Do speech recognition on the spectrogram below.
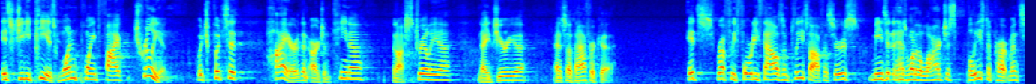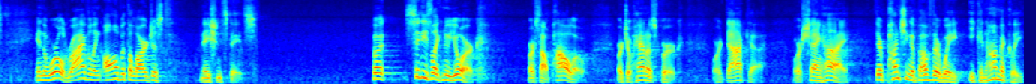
Its GDP is 1.5 trillion, which puts it higher than Argentina, than Australia, Nigeria, and South Africa. Its roughly 40,000 police officers means that it has one of the largest police departments in the world, rivaling all but the largest nation states. But cities like New York, or Sao Paulo, or Johannesburg, or Dhaka, or Shanghai, they're punching above their weight economically,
